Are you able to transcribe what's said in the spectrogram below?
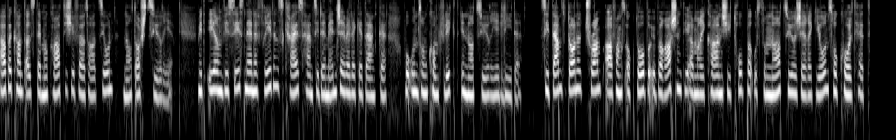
auch bekannt als Demokratische Föderation Nordostsyrien. Mit ihrem, wie sie es nennen, Friedenskreis haben sie den Menschen gedanken, wo unter dem Konflikt in Nordsyrien leiden. Seitdem Donald Trump Anfangs Oktober überraschend die amerikanische Truppen aus der nordsyrischen Region zurückgeholt hat,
